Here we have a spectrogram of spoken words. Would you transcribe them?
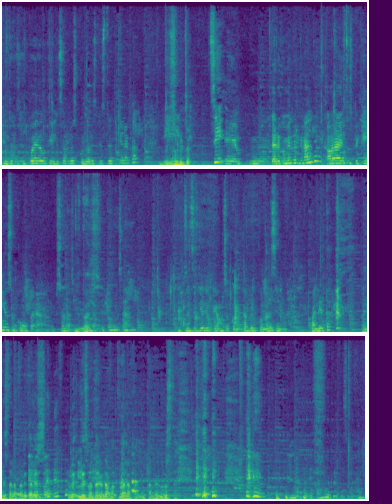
Entonces puede utilizar los colores que usted quiera acá. ¿Utiliza un pincel? Sí, eh, mm, le recomiendo el grande. Ahora estos pequeños son como para personas más pequeñas. Ajá. Entonces yo digo que vamos a colocar los colores en la paleta. Ahí está la paleta. Les, le- les mandaré una foto de la paleta, me gusta. Una paleta muy profesional.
